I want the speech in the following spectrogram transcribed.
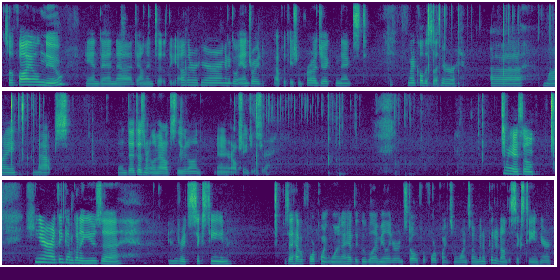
So File, New, and then uh, down into the other here. I'm going to go Android Application Project next. I'm going to call this uh, here uh, My Maps. And uh, it doesn't really matter. I'll just leave it on. Yeah, here, I'll change this here. Okay, so here I think I'm going to use a Android 16 because I have a 4.1. I have the Google emulator installed for 4.1 so I'm going to put it on the 16 here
